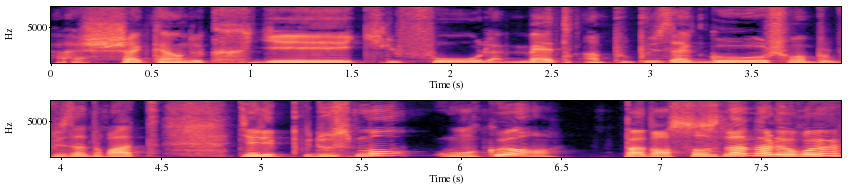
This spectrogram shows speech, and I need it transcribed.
à chacun de crier qu'il faut la mettre un peu plus à gauche ou un peu plus à droite, d'y aller plus doucement ou encore, pas dans ce sens-là malheureux.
